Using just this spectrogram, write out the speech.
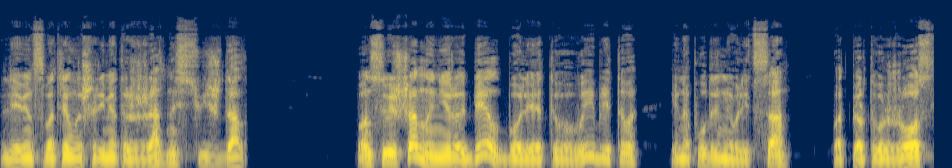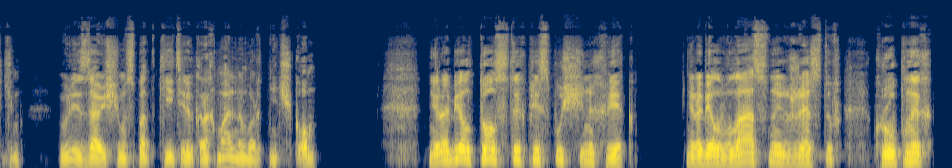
Левин смотрел на Шеремета с жадностью и ждал. Он совершенно не робел более этого выбритого и напудренного лица, подпертого жестким, вылезающим из-под кителя крахмальным воротничком. Не робел толстых приспущенных век, не робел властных жестов, крупных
